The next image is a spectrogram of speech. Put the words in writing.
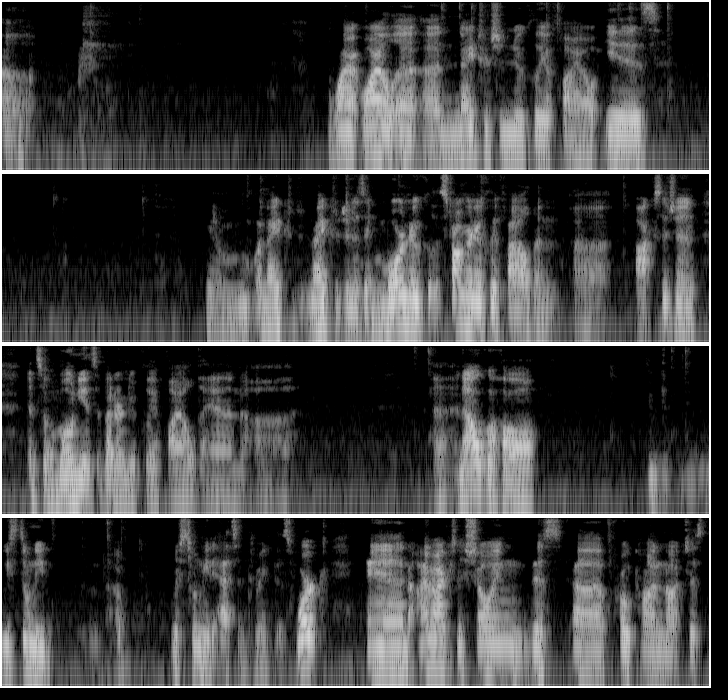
Uh, while, a, a, nitrogen nucleophile is, you know, nitrogen, nitrogen is a more nucle stronger nucleophile than uh, oxygen, and so ammonia is a better nucleophile than uh, uh, an alcohol, we still need a, we still need acid to make this work. And I'm actually showing this uh, proton not just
